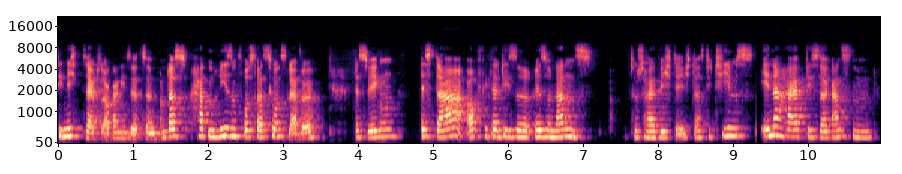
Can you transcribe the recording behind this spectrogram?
die nicht selbst organisiert sind. Und das hat einen riesen Frustrationslevel. Deswegen ist da auch wieder diese Resonanz total wichtig, dass die Teams innerhalb dieser ganzen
